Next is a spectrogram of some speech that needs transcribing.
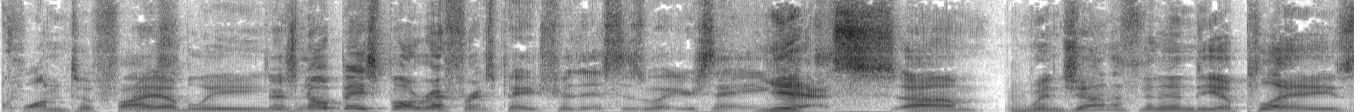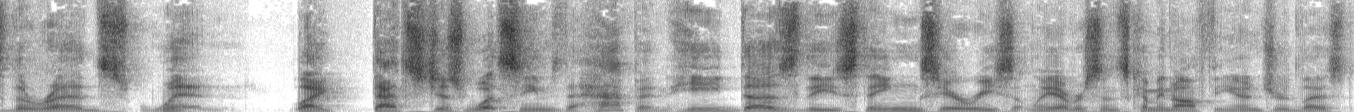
quantifiably. There's no baseball reference page for this, is what you're saying. Yes. Um, when Jonathan India plays, the Reds win. Like, that's just what seems to happen. He does these things here recently, ever since coming off the injured list.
